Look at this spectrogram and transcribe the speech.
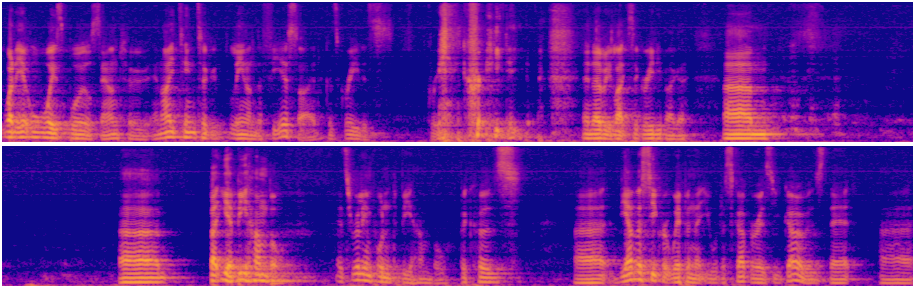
what it always boils down to. And I tend to lean on the fear side because greed is greedy, and nobody likes a greedy bugger. Um, uh, but yeah, be humble. It's really important to be humble because uh, the other secret weapon that you will discover as you go is that uh,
